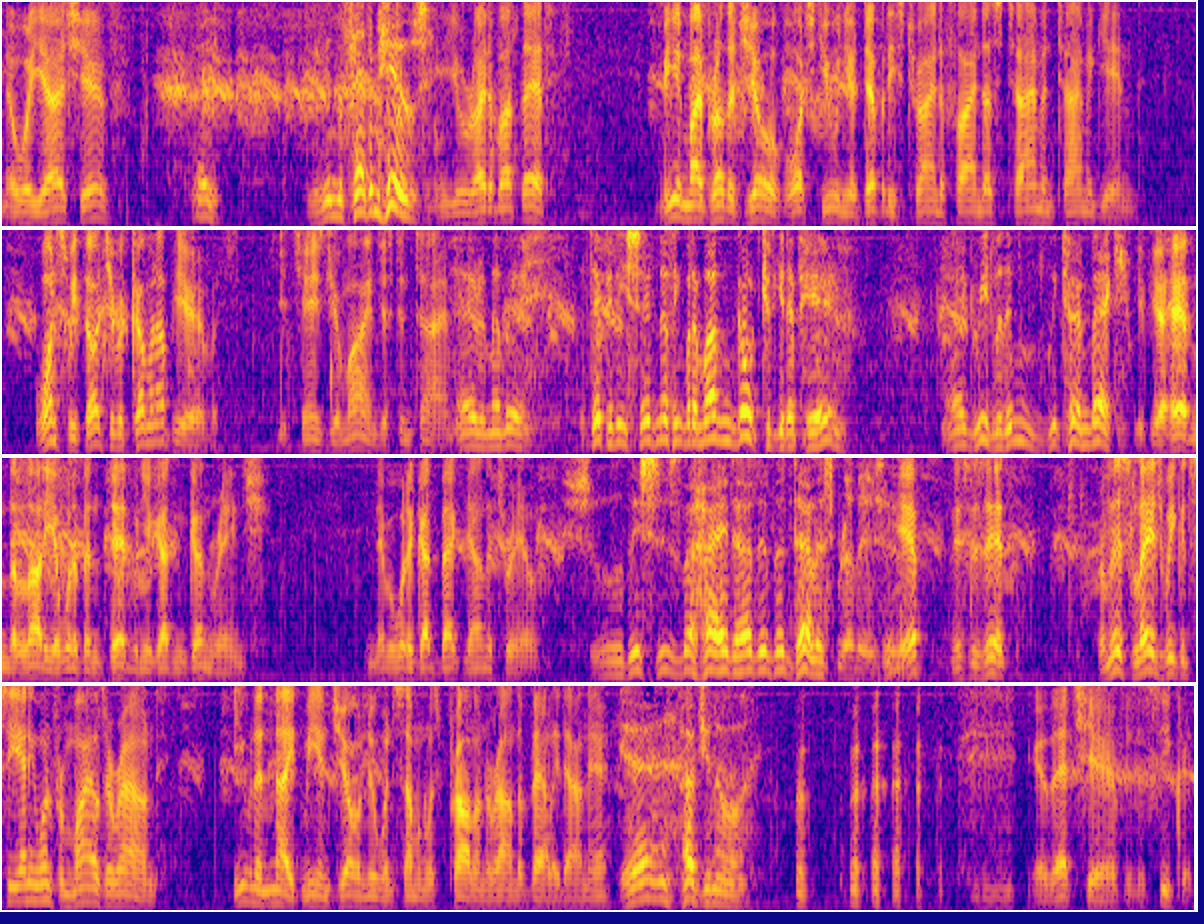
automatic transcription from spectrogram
know where you are, Sheriff? Hey, you're in the Phantom Hills. You're right about that. Me and my brother Joe have watched you and your deputies trying to find us time and time again. Once we thought you were coming up here, but you changed your mind just in time. I remember. The deputy said nothing but a mountain goat could get up here. I agreed with him. We turned back. If you hadn't, a lot of you would have been dead when you got in gun range. You never would have got back down the trail. So this is the hideout of the Dallas brothers, huh? Yep, this is it. From this ledge, we could see anyone for miles around. Even at night, me and Joe knew when someone was prowling around the valley down there. Yeah? How'd you know? yeah, that, Sheriff, is a secret.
